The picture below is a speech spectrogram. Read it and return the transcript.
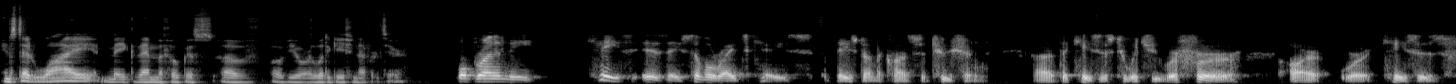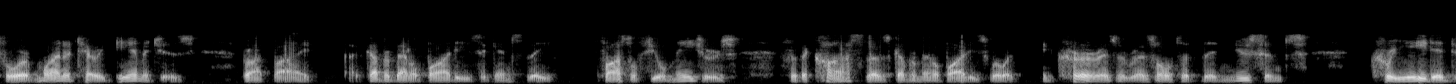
Instead, why make them the focus of, of your litigation efforts here? Well, Brian, the case is a civil rights case based on the Constitution. Uh, the cases to which you refer are were cases for monetary damages brought by uh, governmental bodies against the fossil fuel majors for the costs those governmental bodies will incur as a result of the nuisance created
